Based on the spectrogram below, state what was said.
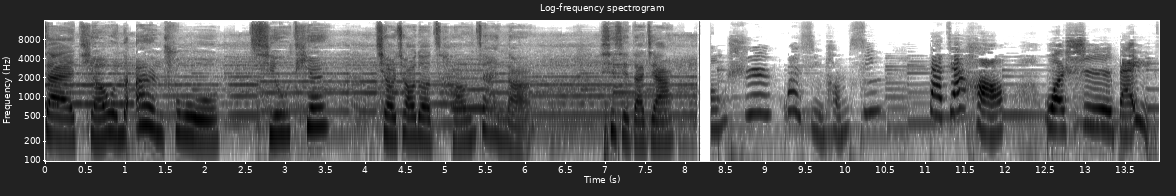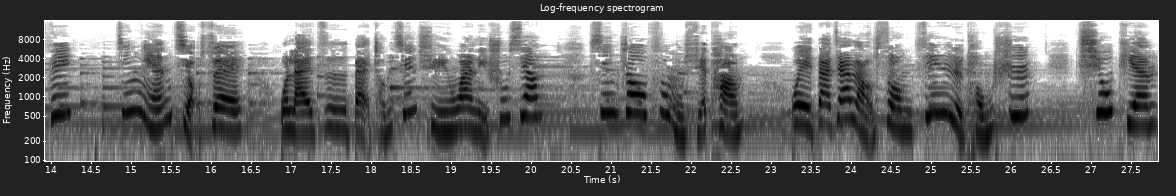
在条纹的暗处，秋天悄悄地藏在那儿。谢谢大家。童诗唤醒童心。大家好，我是白雨飞，今年九岁，我来自百城千群万里书香新洲父母学堂，为大家朗诵今日童诗《秋天》。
